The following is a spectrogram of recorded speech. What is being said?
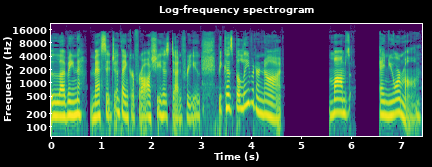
loving message and thank her for all she has done for you. Because believe it or not, moms and your mom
